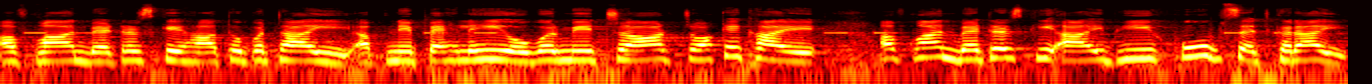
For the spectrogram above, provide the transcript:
अफगान बैटर्स के हाथों पटाई अपने पहले ही ओवर में चार चौके खाए। अफगान बैटर्स की आई भी खूब सेट कराई।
